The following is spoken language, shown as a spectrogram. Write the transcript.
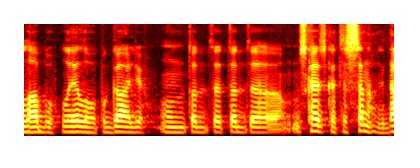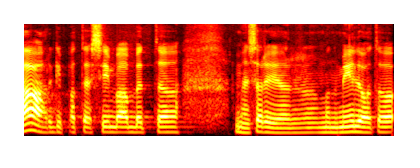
labu lielopu gaļu. Un tad, tad skaidrs, ka tas sanāk dārgi patiesībā, bet mēs arī ar manu mīļoto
